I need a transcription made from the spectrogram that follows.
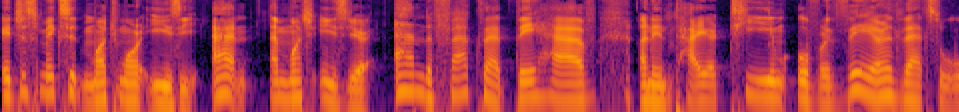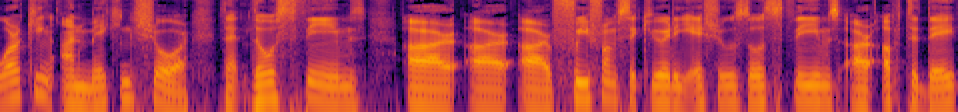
it just makes it much more easy and, and much easier. And the fact that they have an entire team over there that's working on making sure that those themes are are are free from security issues. Those themes are up to date.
